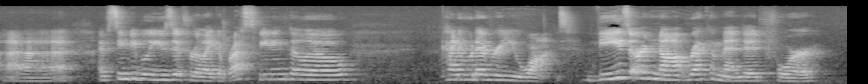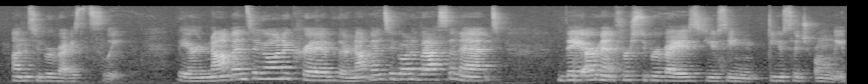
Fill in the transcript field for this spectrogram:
Uh, I've seen people use it for like a breastfeeding pillow, kind of whatever you want. These are not recommended for unsupervised sleep. They are not meant to go in a crib. They're not meant to go in a bassinet. They are meant for supervised using usage only.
